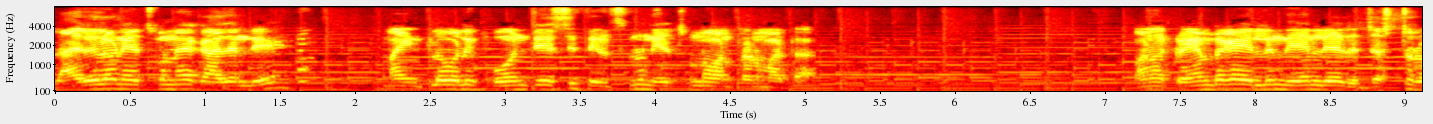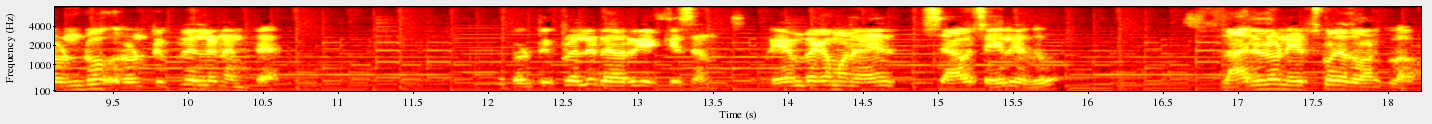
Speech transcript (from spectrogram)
లారీలో నేర్చుకున్నాయి కాదండి. మా ఇంట్లో వాళ్ళకి ఫోన్ చేసి తెలుసుకుని నేర్చుకున్న వంటలు అనమాట మన ట్రైనర్ వెళ్ళింది ఏం లేదు. జస్ట్ రెండు రెండు ట్రిప్లు వెళ్ళాను అంతే. రెండు ట్రిప్లు వెళ్ళి డ్రైవర్గా ఎక్కేసాను ఏం గా మనం సేవ చేయలేదు. లారీలో నేర్చుకోలేదు వంటలు.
